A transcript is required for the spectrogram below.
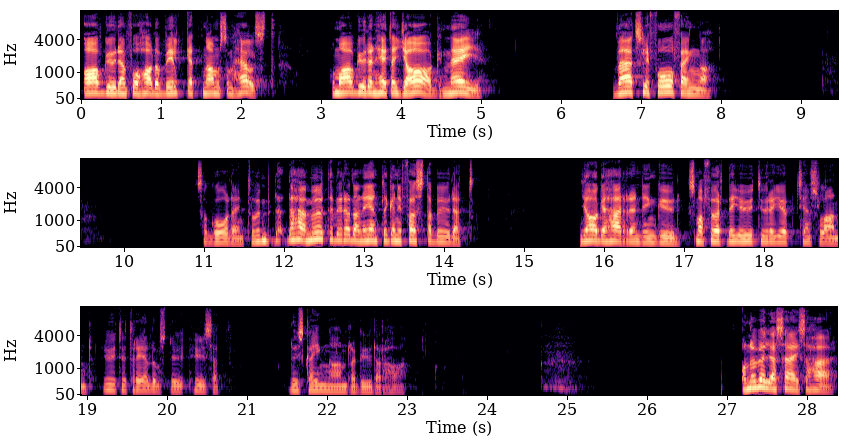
avguden får ha då vilket namn som helst. Om avguden heter jag, mig, världslig fåfänga, så går det inte. Det här möter vi redan egentligen i första budet. Jag är Herren din Gud som har fört dig ut ur Egyptens land, ut ur träldomshuset. Du ska inga andra gudar ha. Och nu vill jag säga så här.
